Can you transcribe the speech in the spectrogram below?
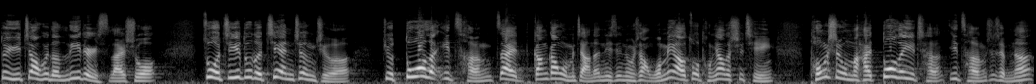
对于教会的 leaders 来说，做基督的见证者。就多了一层，在刚刚我们讲的那些内容上，我们也要做同样的事情。同时，我们还多了一层，一层是什么呢？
